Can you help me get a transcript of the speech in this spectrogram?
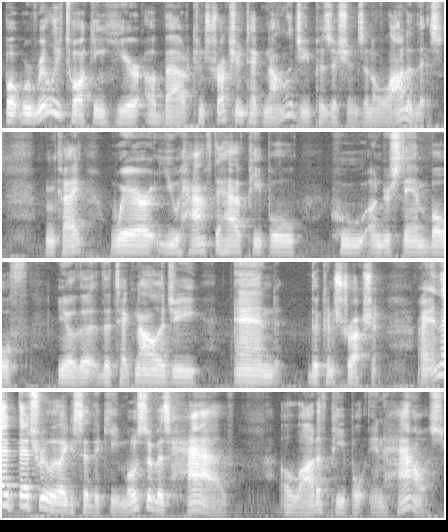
But we're really talking here about construction technology positions in a lot of this, okay, where you have to have people who understand both, you know, the, the technology and the construction, right? And that, that's really, like I said, the key. Most of us have a lot of people in house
